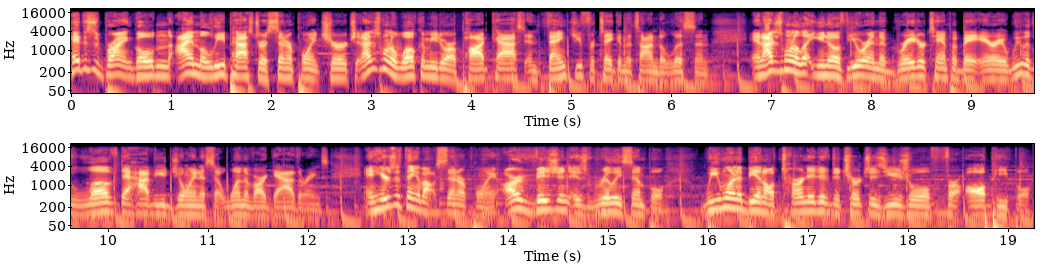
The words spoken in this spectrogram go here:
Hey, this is Brian Golden. I am the lead pastor of Centerpoint Church, and I just want to welcome you to our podcast and thank you for taking the time to listen. And I just want to let you know if you are in the greater Tampa Bay area, we would love to have you join us at one of our gatherings. And here's the thing about Centerpoint our vision is really simple. We want to be an alternative to church as usual for all people.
